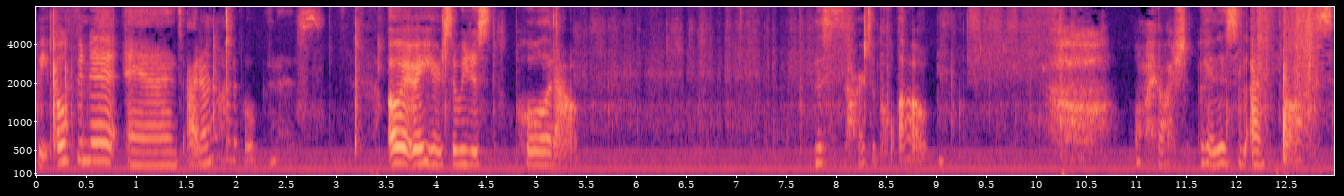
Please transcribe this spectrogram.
we opened it and I don't know how to open this. Oh wait, right here. So we just pull it out. This is hard to pull out. Oh my gosh. Okay, this is the empty box.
